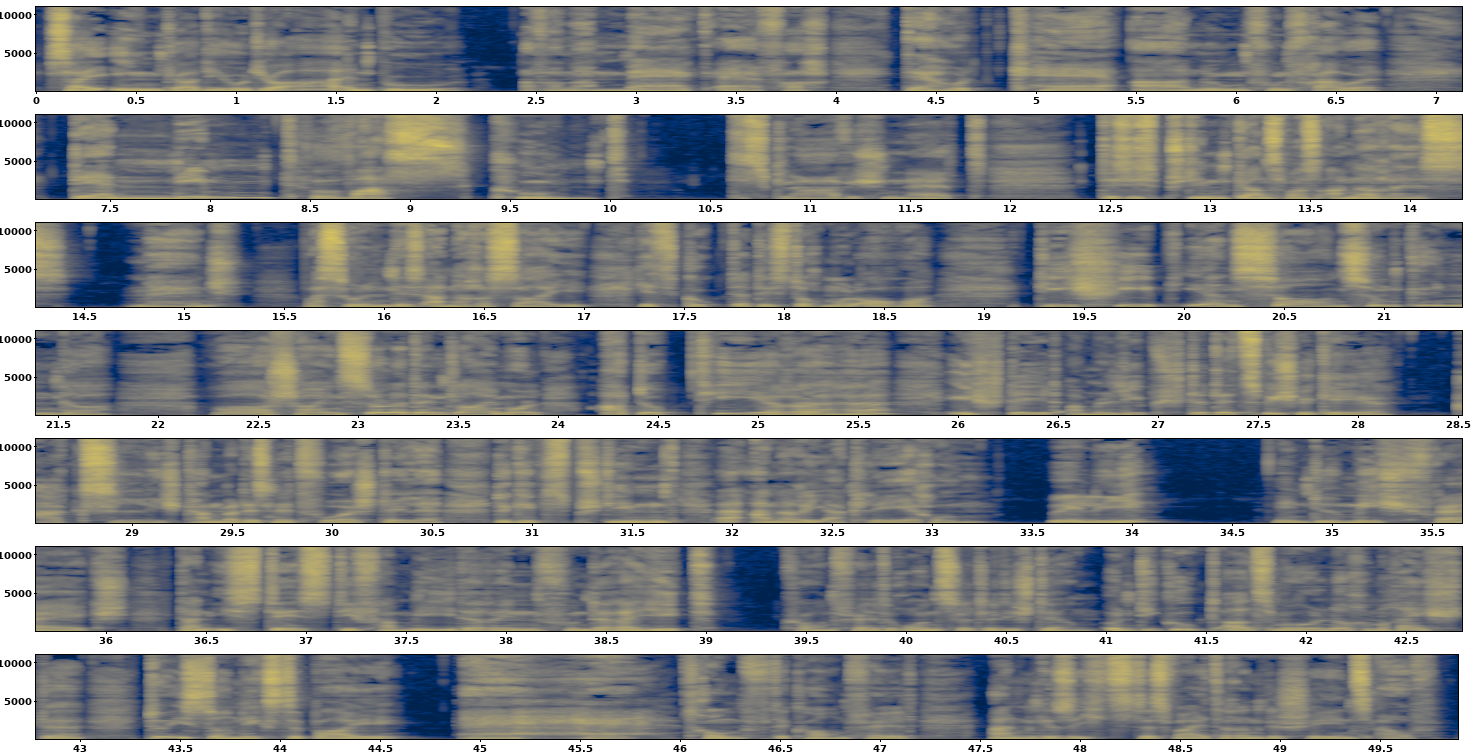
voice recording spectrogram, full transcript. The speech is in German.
Sei Inga, die hat ja auch ein Bu. Aber man merkt einfach, der hat keine Ahnung von Frauen. Der nimmt, was kommt. Das glaub ich nicht. Das ist bestimmt ganz was anderes. Mensch, was soll denn das anderes sein? Jetzt guckt er das doch mal an. Die schiebt ihren Sohn zum Günther. Wahrscheinlich soll er den gleich mal adoptieren, hä? Ich steht am liebsten dazwischen gehe. Axel, ich kann mir das nicht vorstellen. Da gibt's bestimmt eine andere Erklärung. Willi? Wenn du mich fragst, dann ist das die Vermieterin von der Hit. Kornfeld runzelte die Stirn. Und die guckt als Mol noch im Rechte. Da ist doch nix dabei. Ähä, trumpfte Kornfeld angesichts des weiteren Geschehens auf.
